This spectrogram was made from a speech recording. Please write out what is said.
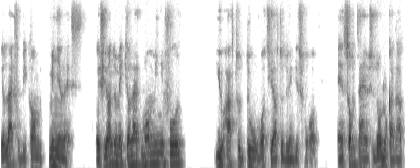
Your life will become meaningless. If you want to make your life more meaningful, you have to do what you have to do in this world. And sometimes you don't look at that,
